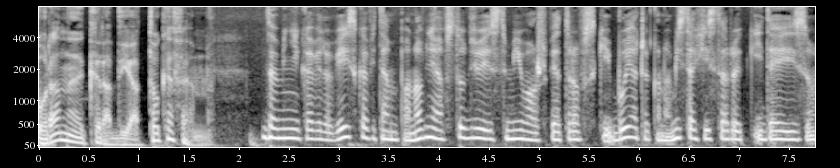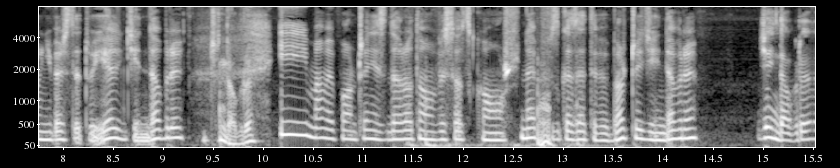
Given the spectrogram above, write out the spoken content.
Poranek Radia TOK FM. Dominika Wielowiejska, witam ponownie, a w studiu jest Miłosz Wiatrowski-Bujacz, ekonomista, historyk idei z Uniwersytetu Yale. Dzień dobry. Dzień dobry. I mamy połączenie z Dorotą Wysocką-Sznep z Gazety Wyborczej. Dzień dobry. Dzień dobry.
